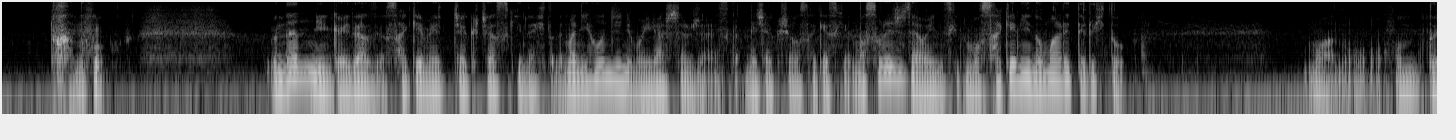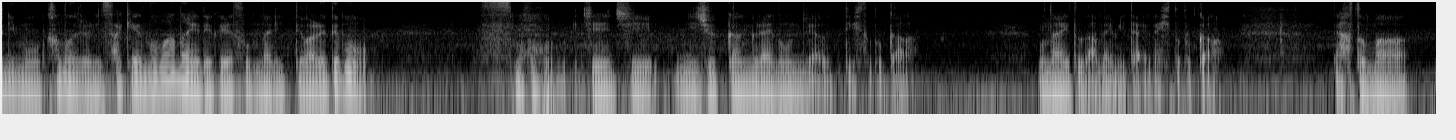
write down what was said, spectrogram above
あの何人かいたんですよ。酒めちゃくちゃ好きな人で。まあ日本人にもいらっしゃるじゃないですか。めちゃくちゃお酒好きで。まあそれ自体はいいんですけどもう酒に飲まれてる人。もうあの本当にもう彼女に酒飲まないでくれそんなにって言われてももう1日20缶ぐらい飲んじゃうっていう人とかもうないとダメみたいな人とか。あとまあ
